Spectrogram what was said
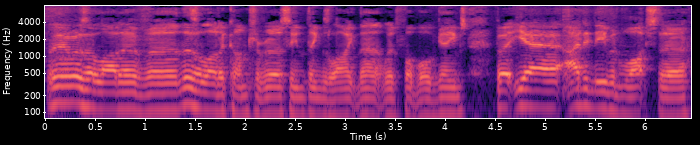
There was a lot of uh, there's a lot of controversy and things like that with football games. But yeah, I didn't even watch the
